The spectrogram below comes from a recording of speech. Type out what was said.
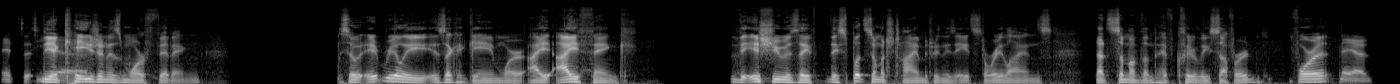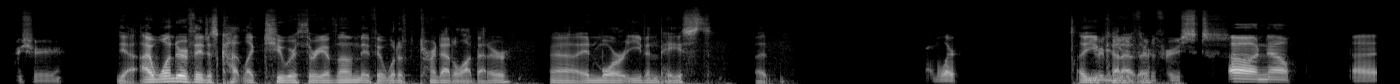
It's the, the yeah. occasion is more fitting. So it really is like a game where I I think the issue is they they split so much time between these eight storylines that some of them have clearly suffered for it. Yeah, for sure. Yeah, I wonder if they just cut like two or three of them, if it would have turned out a lot better uh, and more even paced. But traveler. Uh, you were cut out there. the first. Oh no. Uh,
